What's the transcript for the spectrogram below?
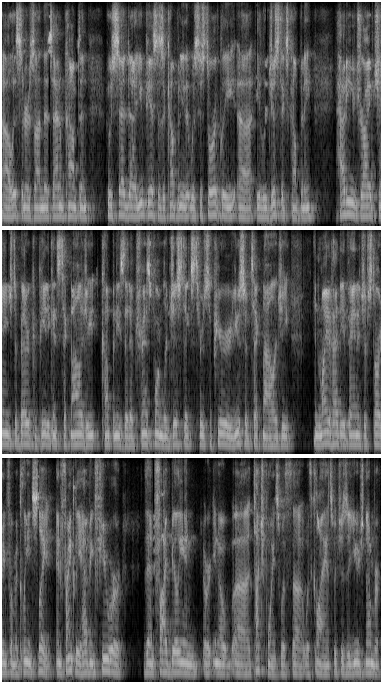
uh, listeners on this, Adam Compton, who said uh, UPS is a company that was historically uh, a logistics company. How do you drive change to better compete against technology companies that have transformed logistics through superior use of technology and might have had the advantage of starting from a clean slate? And frankly having fewer than 5 billion or you know uh, touch points with uh, with clients which is a huge number.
